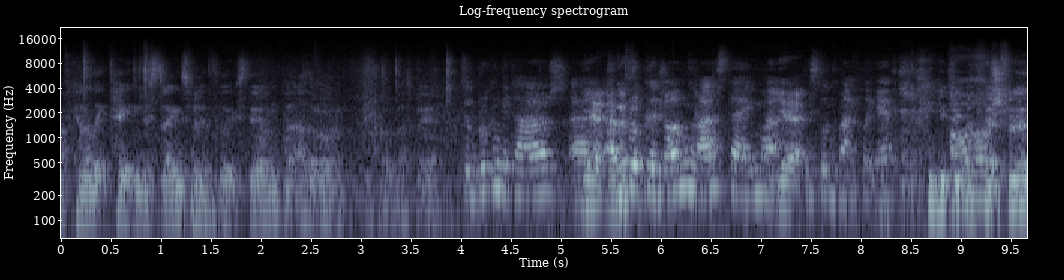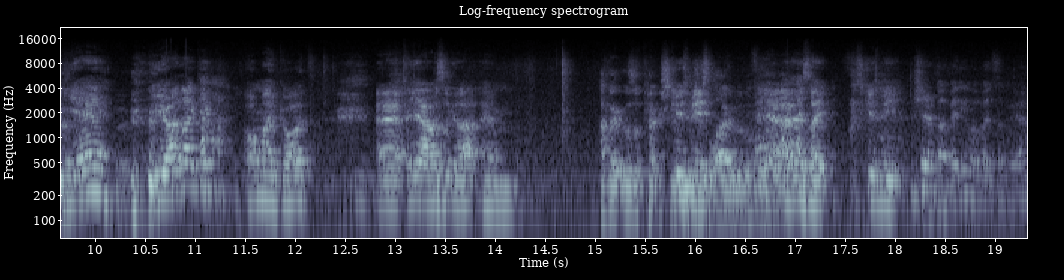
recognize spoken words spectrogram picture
I've kind of like tightened the strings for it to like stay on. But I don't know what this, but yeah. So broken guitars. Um, Yeah, you everyth- broke the drum last time at Yeah. the Stones Immaculate Gift. you beat Oh, the foot sh- it. yeah. You at that gig? Oh my god. Uh, yeah, I was looking at that. Um, I think there's a picture of you me. just lying on the floor. yeah, I was like, excuse me. I'm sure I've got a video of it somewhere.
